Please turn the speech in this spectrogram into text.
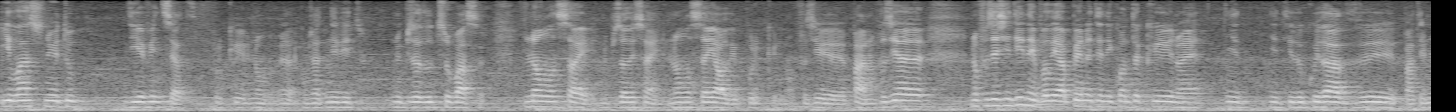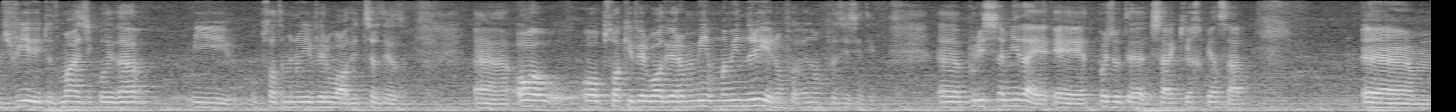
e lanço no YouTube dia 27, porque, não, como já tinha dito, no episódio do Tsubasa não lancei, no episódio 100, não lancei áudio porque não fazia, pá, não fazia, não fazia sentido, nem valia a pena, tendo em conta que, não é, tinha, tinha tido cuidado de, pá, termos vídeo e tudo mais, e qualidade, e o pessoal também não ia ver o áudio, de certeza. Uh, ou, ou o pessoal que ia ver o áudio era uma, minoria, não, não fazia sentido. Uh, por isso a minha ideia é, depois de eu estar aqui a repensar, uh,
